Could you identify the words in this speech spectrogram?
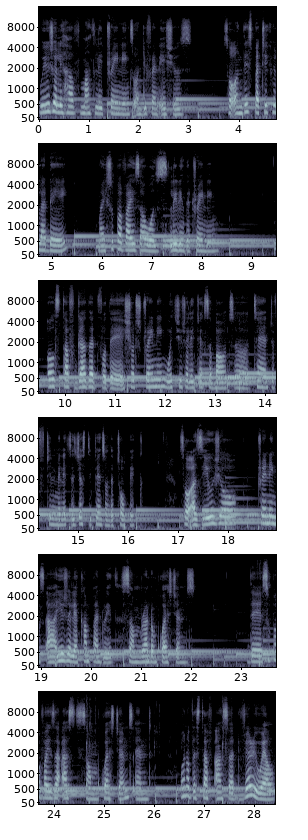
we usually have monthly trainings on different issues. So on this particular day, my supervisor was leading the training. All staff gathered for the short training, which usually takes about uh, 10 to 15 minutes. It just depends on the topic. So, as usual, trainings are usually accompanied with some random questions the supervisor asked some questions and one of the staff answered very well.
